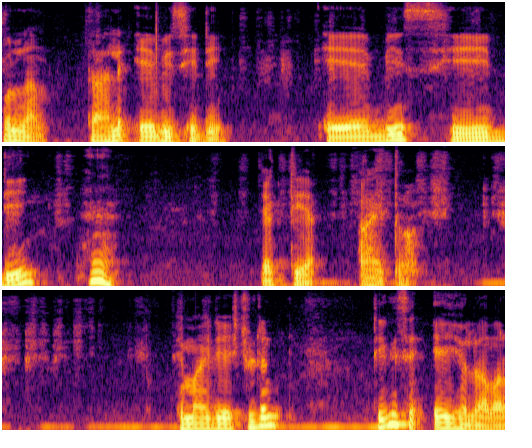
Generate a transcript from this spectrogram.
বললাম, তাহলে A B C D A B C D হ্যাঁ একটি আয়ত। এমআই ডি স্টুডেন্ট ঠিক আছে, এই হলো আমার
